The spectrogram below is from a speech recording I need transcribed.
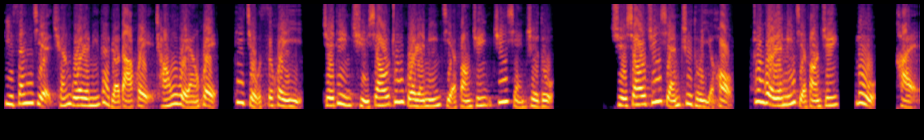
第三届全国人民代表大会常务委员会第九次会议决定取消中国人民解放军军衔制度。取消军衔制度以后，中国人民解放军陆海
